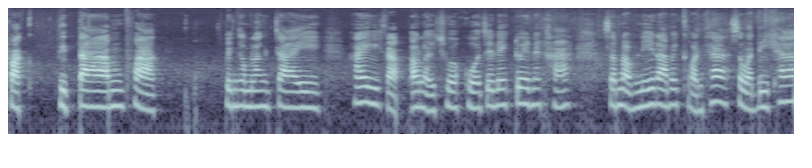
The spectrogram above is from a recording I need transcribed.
ฝากติดตามฝากเป็นกำลังใจให้กับอร่อยชัวร์ครัวเจ๊เล็กด้วยนะคะสำหรับวันนี้ลาไปก่อนค่ะ สวัสดีค่ะ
